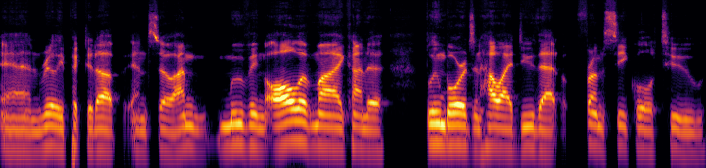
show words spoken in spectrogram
and really picked it up. And so I'm moving all of my kind of bloom boards and how I do that from SQL to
